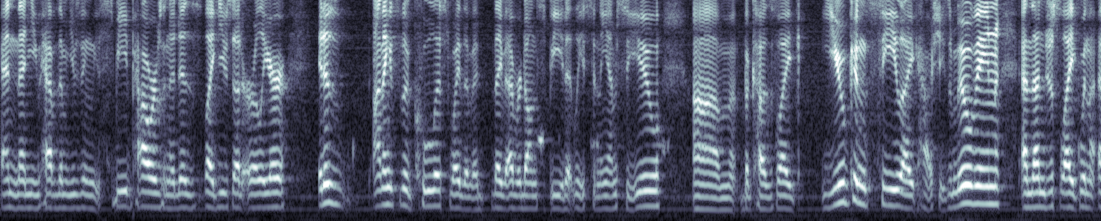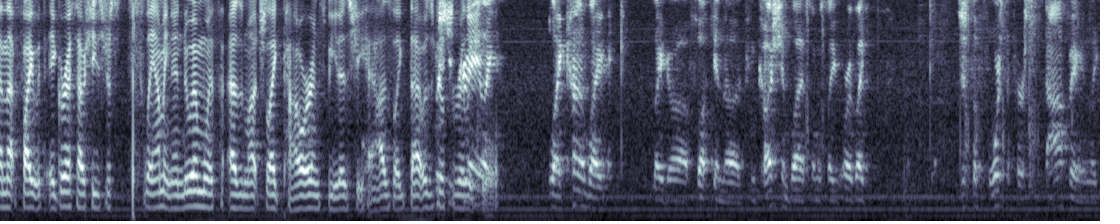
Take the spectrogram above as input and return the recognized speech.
and then you have them using these speed powers and it is like you said earlier it is i think it's the coolest way that they've ever done speed at least in the mcu um, because like you can see like how she's moving and then just like when and that fight with ikaris how she's just slamming into him with as much like power and speed as she has. Like that was just really cool like like kind of like like a fucking uh, concussion blast almost like or like just the force of her stopping, like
